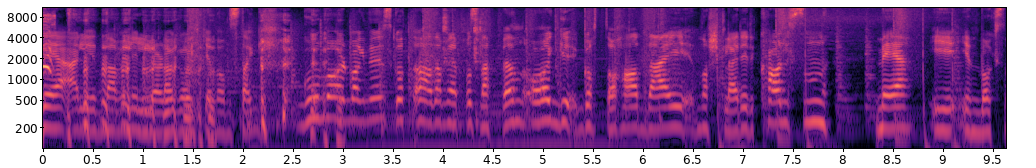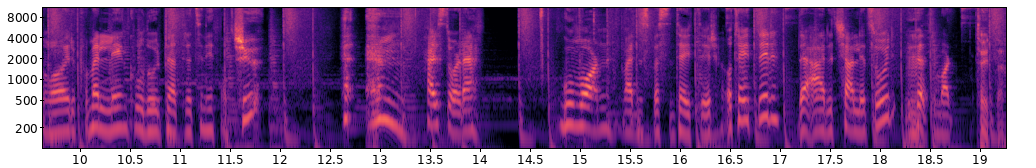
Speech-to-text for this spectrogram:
Det er lyden av en lille lørdag og ikke en onsdag. God morgen, Magnus. Godt å ha deg med på snappen. Og godt å ha deg, norsklærer Karlsen, med i innboksen vår på melding. Kodeord P3 til 1987. Her står det. God morgen, verdens beste tøyter. Og tøyter, det er et kjærlighetsord i P3 Morgen. Tøyte.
